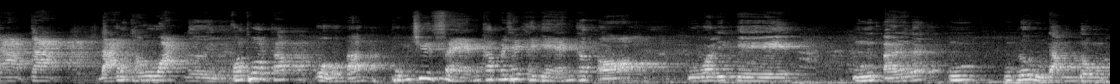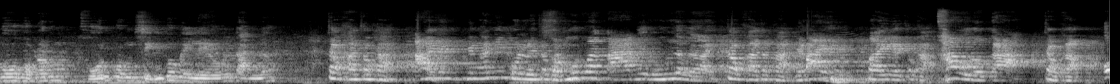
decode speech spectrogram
จ้าจ้าดังทั้งวัดเลย ขอโทษครับ โอ้โหอะผมชื่อแสงครับไม่ใช่ขยงครับ อ๋อดูว่าลิเกอืมอะไรนะอืมนุ่นดำดงโกหกแล้วโขนกรมศิลป์ก็ไม่เลวเหมือนกันนะ เจ้าค่ะเจ้าค่ะอ้าวถ้าอย่างอย่างนั้นนิมนต์เลยเจ้าสค่ะมมุติว่าตาไม่รู้เรื่องเลย เจ้าค่ะเจ้าค่ะอย่างนั้นไป ไปเลยเจ้าค่ะ เข้าโลกา เจ้าค่ะ อ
